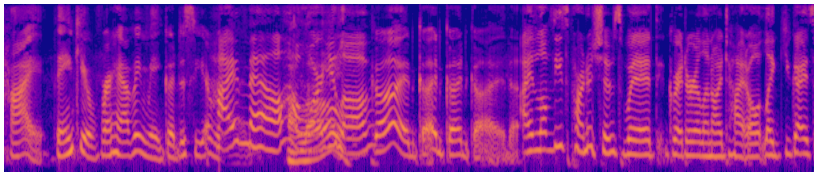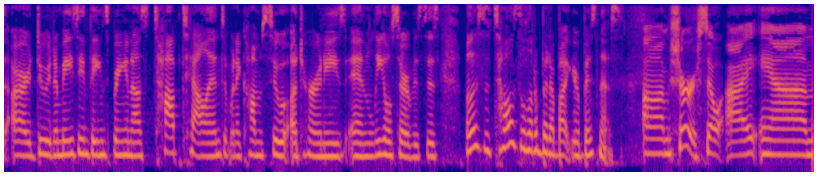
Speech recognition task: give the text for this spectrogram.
Hi, thank you for having me. Good to see everyone. Hi, Mel. How are you, love? Good, good, good, good. I love these partnerships with Greater Illinois Title. Like you guys are doing amazing things, bringing us top talent when it comes to attorneys and legal services. Melissa, tell us a little bit about your business. Um, sure. So I am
